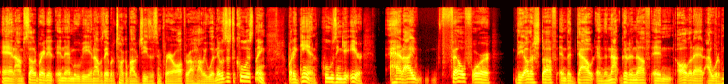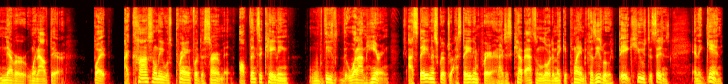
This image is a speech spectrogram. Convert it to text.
and I'm celebrated in that movie. And I was able to talk about Jesus in prayer all throughout Hollywood, and it was just the coolest thing. But again, who's in your ear? Had I fell for the other stuff and the doubt and the not good enough and all of that, I would have never went out there. But I constantly was praying for discernment, authenticating these what I'm hearing. I stayed in the scripture, I stayed in prayer, and I just kept asking the Lord to make it plain because these were big, huge decisions. And again,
